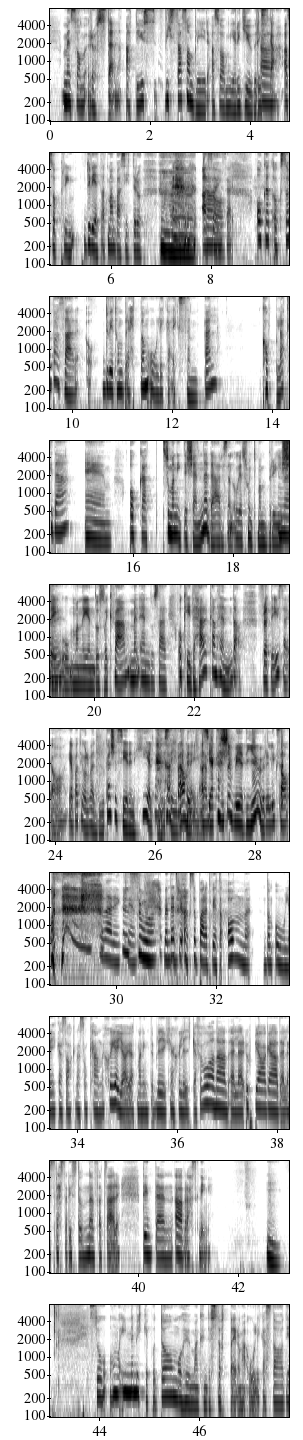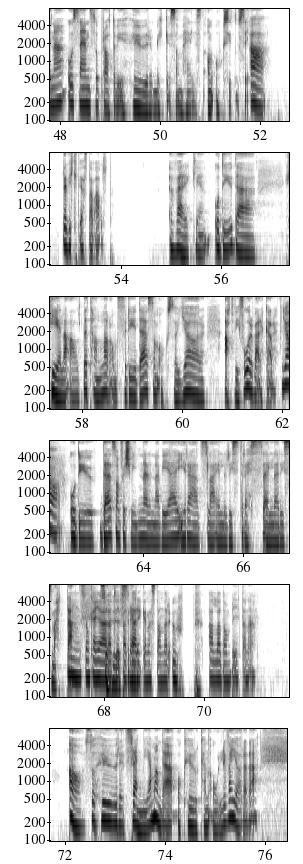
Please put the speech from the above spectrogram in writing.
men som rösten, att det är ju vissa som blir alltså, mer djuriska. Ja. Alltså prim, du vet att man bara sitter och... alltså, ja, och att också bara så här, du vet hon berättar om olika exempel kopplat till det. Eh, och att så man inte känner där sen och jag tror inte man bryr Nej. sig och man är ändå så bekväm. Men ändå så här, okej okay, det här kan hända. För att det är så här, ja, jag bara till Oliver, du kanske ser en helt ny sida av mig. Alltså jag kanske blir ett djur liksom. Verkligen. Så. Men det tror jag också bara att veta om de olika sakerna som kan ske gör ju att man inte blir kanske lika förvånad eller uppjagad eller stressad i stunden för att så här, det är inte en överraskning. Mm. Så hon var inne mycket på dem och hur man kunde stötta i de här olika stadierna. Och sen så pratar vi hur mycket som helst om oxytocin. Ja, det viktigaste av allt. Verkligen. Och det är ju det hela alltet handlar om. För det är ju det som också gör att vi får verkar. Ja. Och det är ju det som försvinner när vi är i rädsla eller i stress eller i smärta. Mm, som kan göra typ att verkarna stannar upp. Alla de bitarna. Ja, så hur främjar man det och hur kan Oliver göra det?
